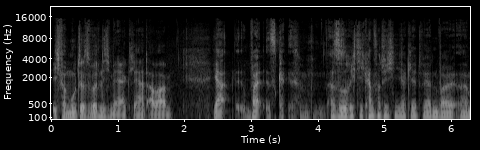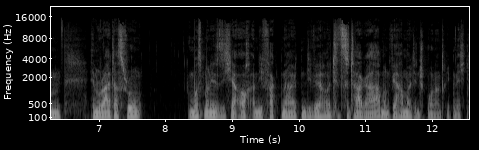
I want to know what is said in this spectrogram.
ich vermute, es wird nicht mehr erklärt, aber ja, weil es, also so richtig kann es natürlich nicht erklärt werden, weil ähm, im Writers Room muss man sich ja auch an die Fakten halten, die wir heutzutage haben und wir haben halt den Spurenantrieb nicht.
